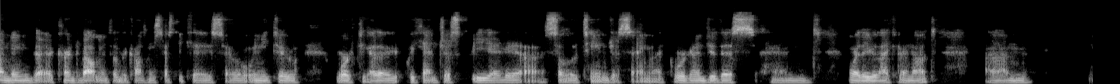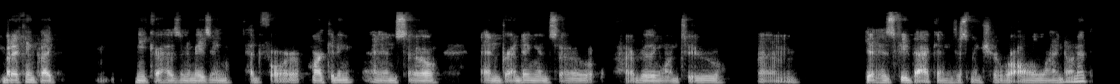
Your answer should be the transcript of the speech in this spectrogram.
funding the current development of the Cosmos SDK. So we need to work together. We can't just be a, a solo team just saying like we're going to do this and whether you like it or not. Um, but I think like Nico has an amazing head for marketing and so and branding, and so I really want to um, get his feedback and just make sure we're all aligned on it.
